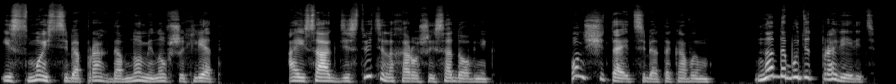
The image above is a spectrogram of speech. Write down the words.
и смой с себя прах давно минувших лет. А Исаак действительно хороший садовник. Он считает себя таковым. Надо будет проверить.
